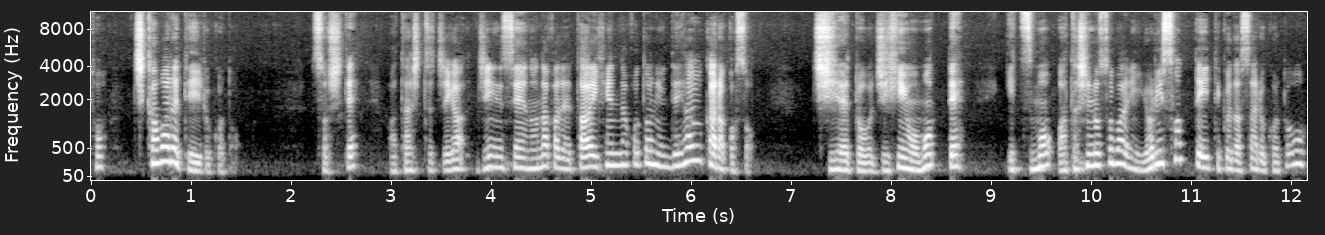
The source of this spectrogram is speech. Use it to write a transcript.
と誓われていること。そして私たちが人生の中で大変なことに出会うからこそ、知恵と慈悲を持っていつも私のそばに寄り添っていてくださることを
